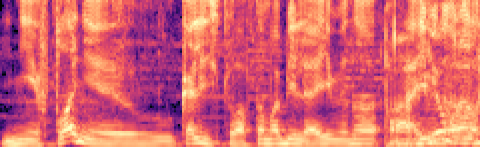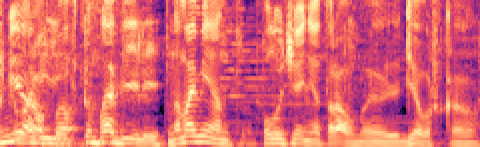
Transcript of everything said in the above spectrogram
Не в плане э, количества автомобиля, а именно, а именно размеров автомобилей. автомобилей. На момент получения травмы девушка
